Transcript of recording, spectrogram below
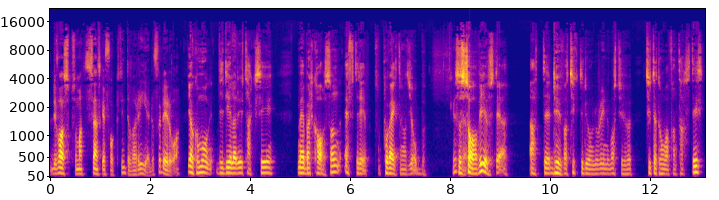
det var som att svenska folket inte var redo för det då. Jag kommer ihåg, vi delade ju taxi med Bert Karlsson efter det på väg till något jobb. Just Så det. sa vi just det, att eh, du, vad tyckte du om Loreen? Du måste ju tyckte att hon var fantastisk.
